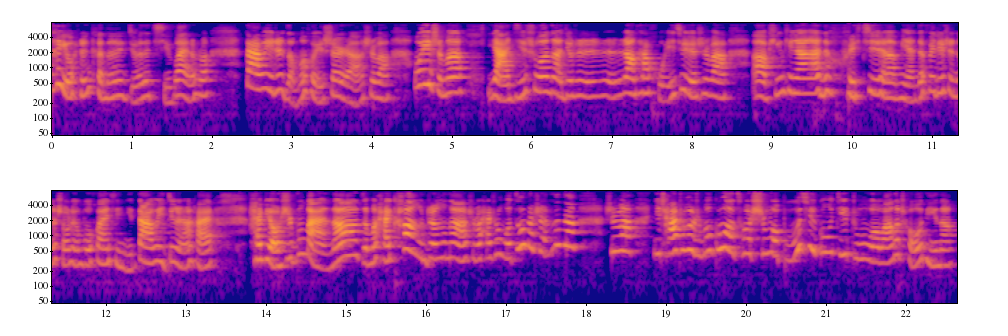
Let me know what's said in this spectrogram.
那有人可能觉得奇怪了，说大卫这怎么回事啊，是吧？为什么雅吉说呢？就是让他回去，是吧？啊，平平安安的 回去啊，免得菲利士人的首领不欢喜。你大卫竟然还还表示不满呢？怎么还抗争呢？是吧？还说我做了什么呢？是吧？你查出了什么过错，使我不去攻击主我王的仇敌呢？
